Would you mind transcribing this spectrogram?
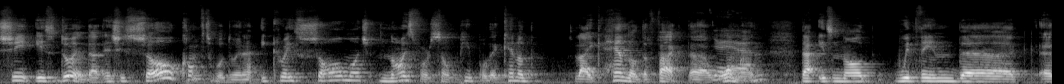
she is doing that and she's so comfortable doing that it creates so much noise for some people. They cannot like handle the fact that a Yeah. woman that is not within the uh,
